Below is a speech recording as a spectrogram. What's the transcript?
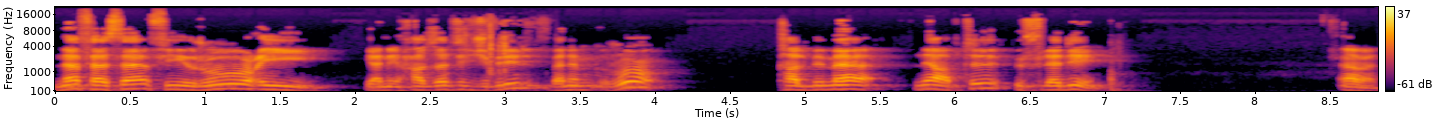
nefese fi ru'i yani Hazreti Cibril benim ruh kalbime ne yaptı? Üfledi. Evet.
